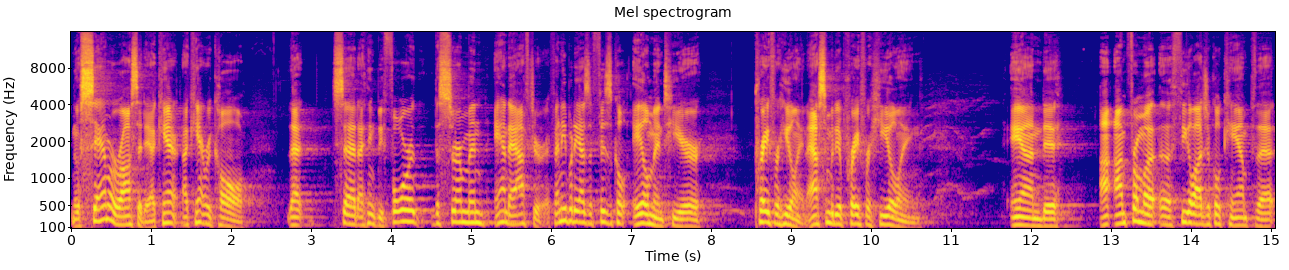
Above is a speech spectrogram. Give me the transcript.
You know, Sam or Ross said, I can't, I can't recall, that said, I think before the sermon and after, if anybody has a physical ailment here, pray for healing. Ask somebody to pray for healing. And uh, I'm from a, a theological camp that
